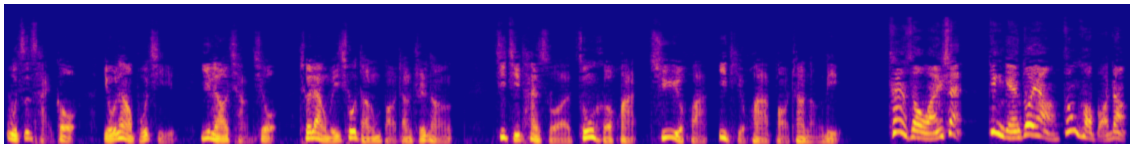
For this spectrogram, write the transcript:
物资采购、油料补给、医疗抢救、车辆维修等保障职能，积极探索综合化、区域化、一体化保障能力，探索完善定点多样综合保障。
